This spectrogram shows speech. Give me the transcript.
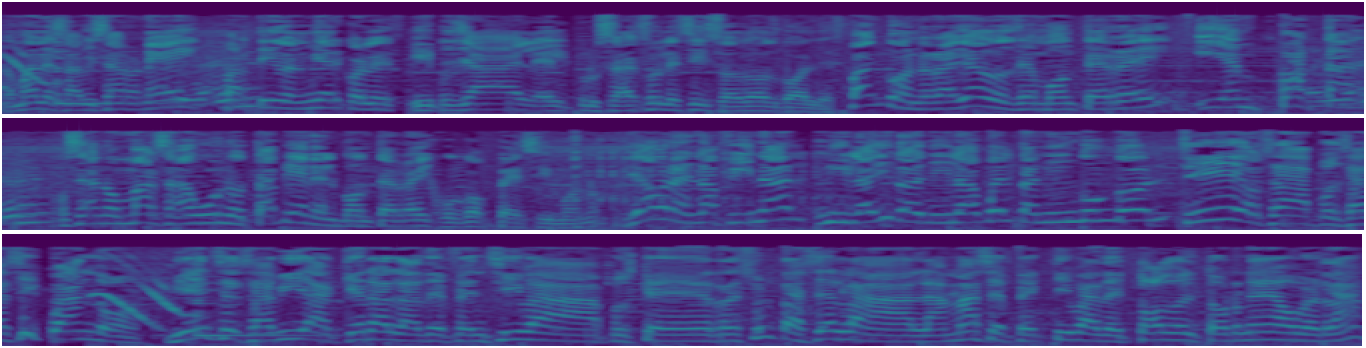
Nomás les avisaron, hey, partido el miércoles. Y pues ya el, Cruz Azul les hizo dos goles. Van con rayados de Monterrey y empatan. O sea, nomás a uno. También el Monterrey jugó pésimo, ¿no? Y ahora en la final, ni la ida ni la vuelta, ningún gol. Sí, o sea, pues así cuando. Bien se sabía que era la defensiva, pues que resulta ser la, la más efectiva de todo el torneo, ¿verdad?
